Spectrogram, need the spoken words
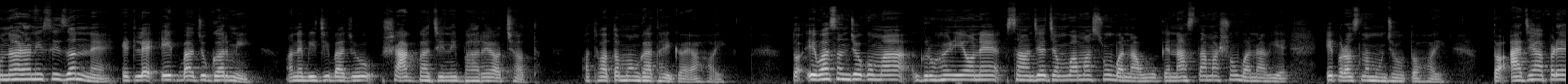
ઉનાળાની સિઝનને એટલે એક બાજુ ગરમી અને બીજી બાજુ શાકભાજીની ભારે અછત અથવા તો મોંઘા થઈ ગયા હોય. તો એવા સંજોગોમાં ગૃહિણીઓને સાંજે જમવામાં શું બનાવવું કે નાસ્તામાં શું બનાવીએ એ પ્રશ્ન મૂંઝવતો હોય. તો આજે આપણે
